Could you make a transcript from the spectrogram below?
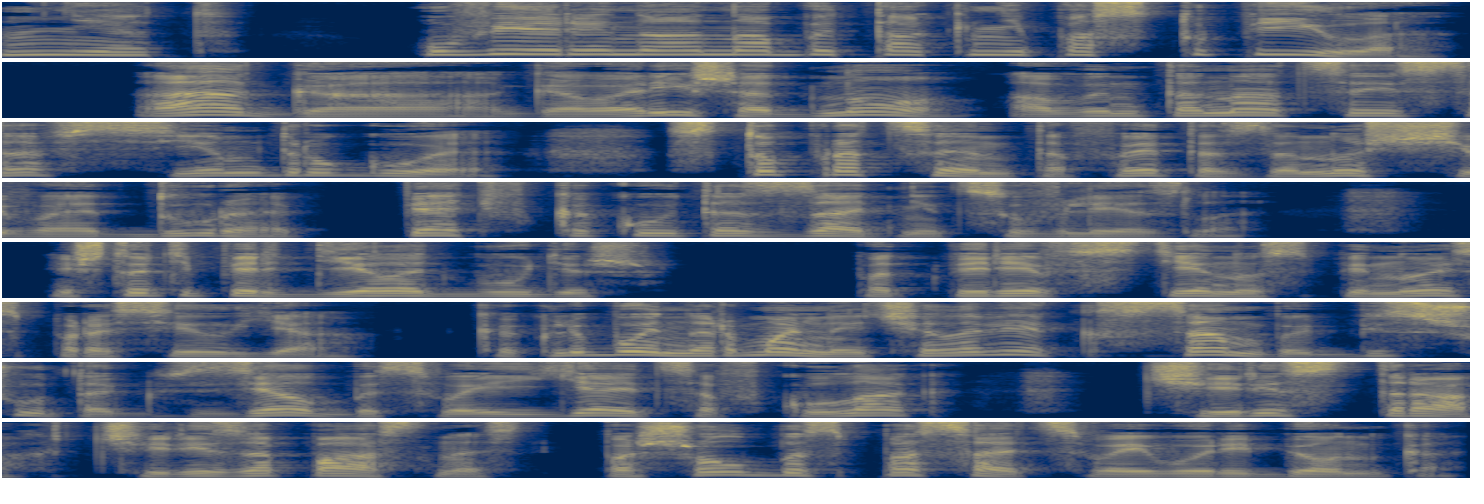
«Нет, уверена, она бы так не поступила». «Ага, говоришь одно, а в интонации совсем другое. Сто процентов эта заносчивая дура опять в какую-то задницу влезла. И что теперь делать будешь?» Подперев стену спиной, спросил я, как любой нормальный человек, сам бы без шуток взял бы свои яйца в кулак, через страх, через опасность пошел бы спасать своего ребенка,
